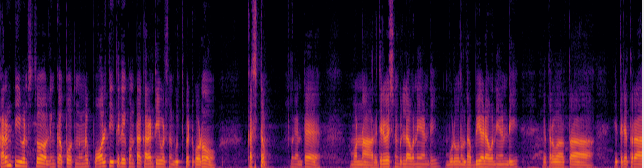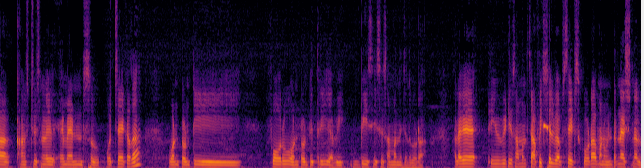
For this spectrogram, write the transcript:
కరెంట్ ఈవెంట్స్తో లింక్ అప్ అవుతుంది కనుక క్వాలిటీ తెలియకుండా కరెంట్ ఈవెంట్స్ని గుర్తుపెట్టుకోవడం కష్టం. ఎందుకంటే మొన్న రిజర్వేషన్ బిల్ అవనివ్వండి మూడు వందల డెబ్బై ఏడు అవనివ్వండి తర్వాత ఇతరితర కాన్స్టిట్యూషనల్ అమెండ్మెంట్స్ వచ్చాయి కదా. One twenty four one twenty three అవి బీసీసీ సంబంధించింది కూడా. అలాగే వీటికి సంబంధించి అఫీషియల్ వెబ్సైట్స్ కూడా మనం ఇంటర్నేషనల్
